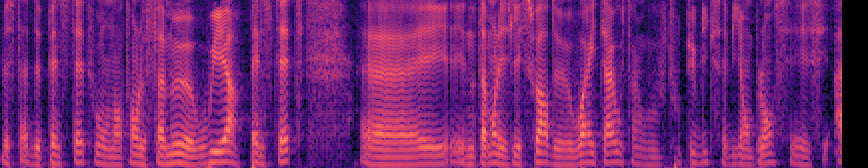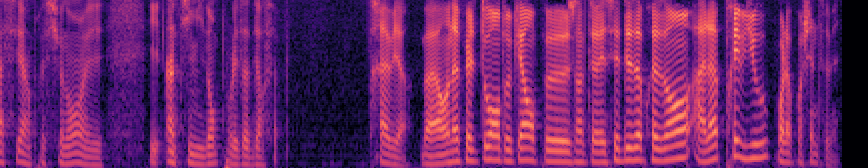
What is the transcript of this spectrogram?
le stade de Penn State où on entend le fameux We Are Penn State. et, notamment les, soirs de Whiteout hein, où tout le public s'habille en blanc, c'est assez impressionnant et, et intimidant pour les adversaires. Très bien. Bah, on a fait le tour en tout cas, on peut s'intéresser dès à présent à la preview pour la prochaine semaine.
